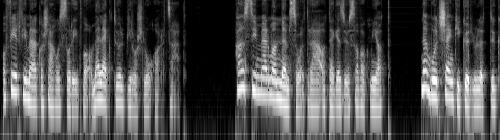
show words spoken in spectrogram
a férfi melkasához szorítva a melegtől pirosló arcát. Hans Zimmermann nem szólt rá a tegező szavak miatt. Nem volt senki körülöttük,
